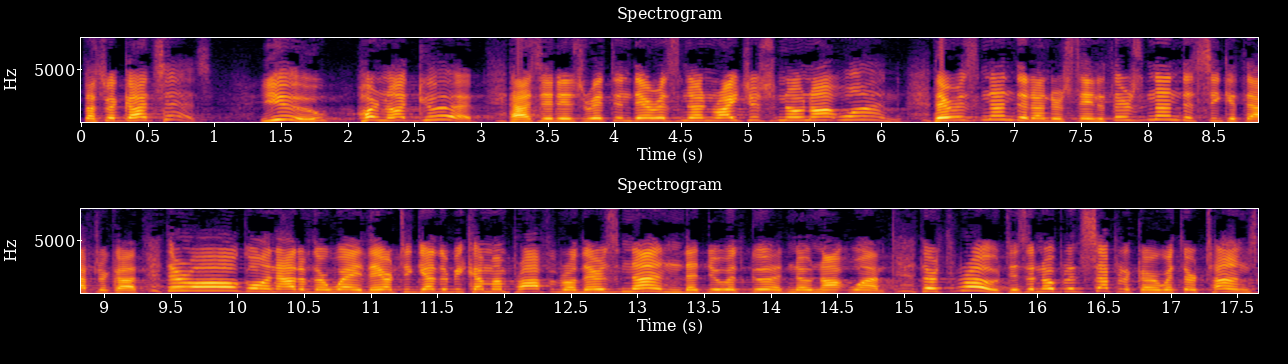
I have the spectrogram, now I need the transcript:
That's what God says. You are not good. As it is written, There is none righteous, no, not one. There is none that understandeth. There's none that seeketh after God. They're all gone out of their way. They are together become unprofitable. There is none that doeth good, no, not one. Their throat is an open sepulchre. With their tongues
